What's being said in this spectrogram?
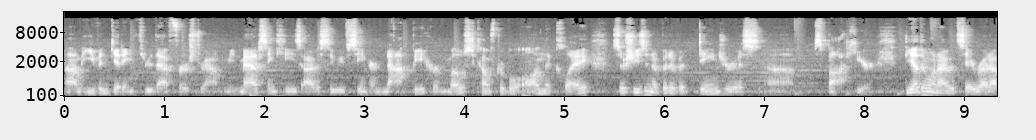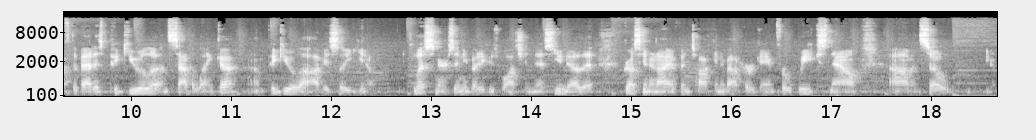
um, even getting through that first round. I mean, Madison Keys, obviously, we've seen her not be her most comfortable on the clay, so she's in a bit of a dangerous um, spot here. The other one I would say right off the bat is Pegula and Sabalenka. Um, Pegula, obviously, you know, listeners, anybody who's watching this, you know that Gruskin and I have been talking about her game for weeks now, um, and so you know,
